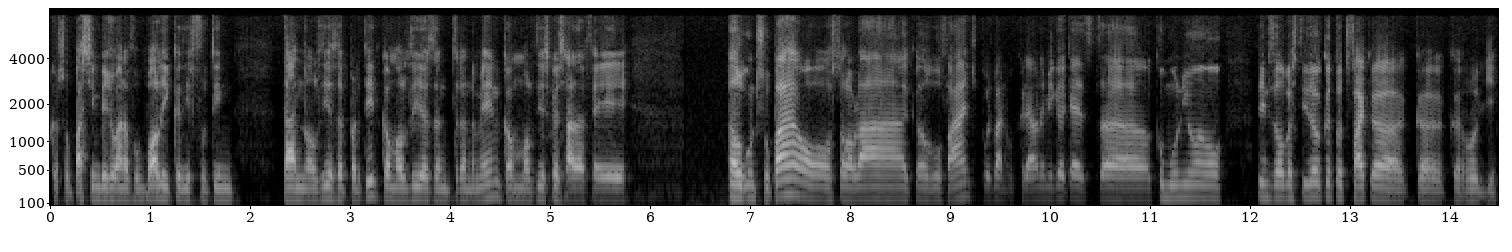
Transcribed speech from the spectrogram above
que s'ho passin bé jugant a futbol i que disfrutin tant els dies de partit com els dies d'entrenament, com els dies que s'ha de fer algun sopar o celebrar que algú fa anys, pues, bueno, crear una mica aquesta comunió dins del vestidor que tot fa que, que, que rutlli.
